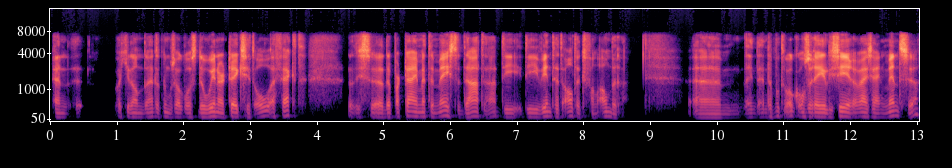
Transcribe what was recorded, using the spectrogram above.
En eh, wat je dan, dat noemen ze ook wel eens de winner takes it all effect. Dat is uh, de partij met de meeste data, die, die wint het altijd van anderen. Um, en, en, dat moeten we ook ons realiseren. Wij zijn mensen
